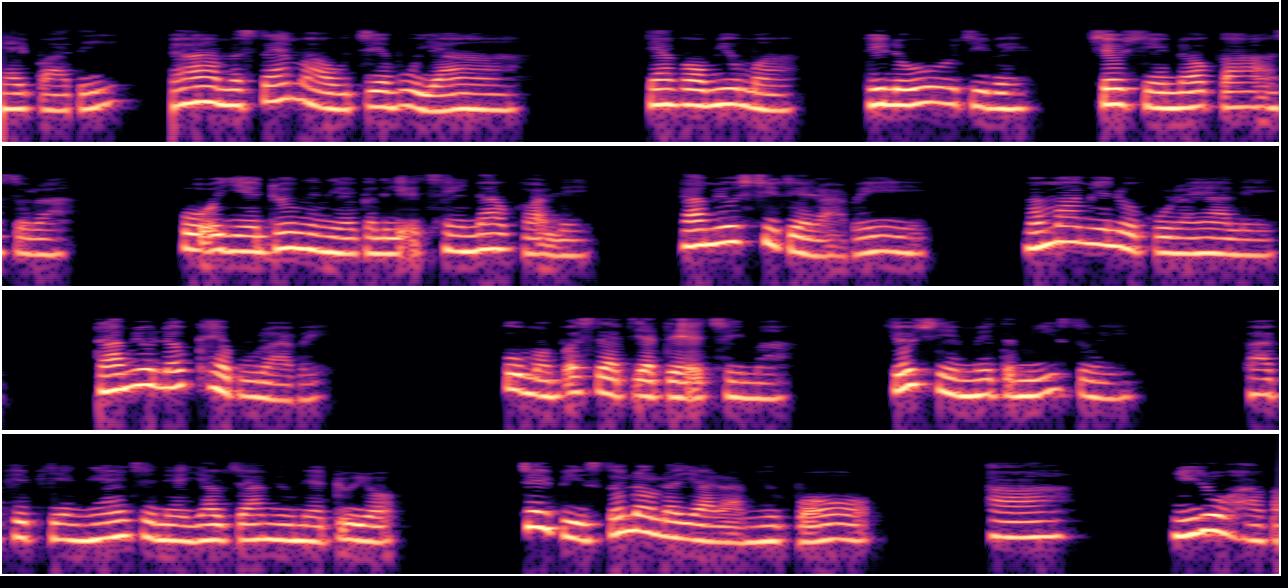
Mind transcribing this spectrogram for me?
ရိုက်ပါသည်ဒါမဆန်းပါဘူးကျင်ဖို့ရာရန်ကုန်မြို့မှာဒီလိုကြီးပဲရုပ်ရှင်လောကဆိုတာဟိုအရင်တို့ငငယ်ကလေးအချိန်နောက်ကလည်းဒါမျိုးရှိခဲ့တာပဲမမမြင့်တို့ကိုယ်တိုင်ကလည်းဒါမျိုးလောက်ခဲ့ပူတာပဲကို့မှာပတ်ဆက်ပြတ်တဲ့အချိန်မှာရုပ်ရှင်မင်းသမီးဆိုရင်ဘာဖြစ်ဖြစ်ငန်းချင်တဲ့ယောက်ျားမျိုးနဲ့တွေ့တော့ကြိတ်ပြီးဇွတ်လောက်လိုက်ရတာမျိုးပေါ့ဟာ ညီတို့ဟာက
